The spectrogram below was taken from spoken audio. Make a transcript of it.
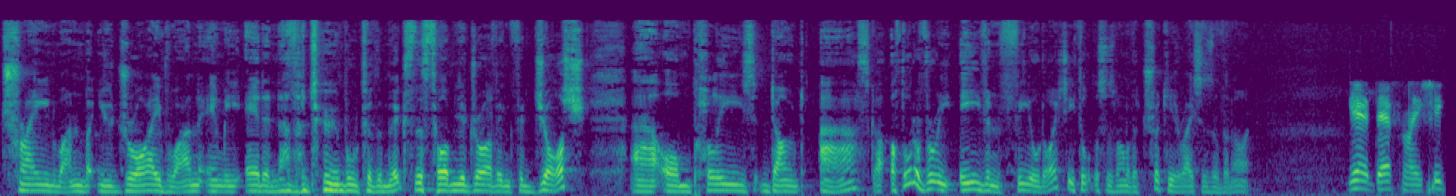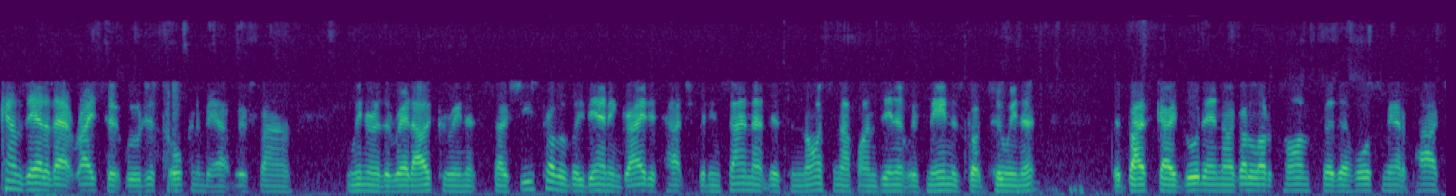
train one, but you drive one, and we add another Turnbull to the mix. This time you're driving for Josh uh, on Please Don't Ask. I, I thought a very even field. I actually thought this was one of the trickier races of the night. Yeah, definitely. She comes out of that race that we were just talking about with uh, winner of the Red Ochre in it. So she's probably down in grade a touch. But in saying that, there's some nice enough ones in it. With Manda's got two in it that both go good. And I got a lot of time for the horse from out of Parks,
